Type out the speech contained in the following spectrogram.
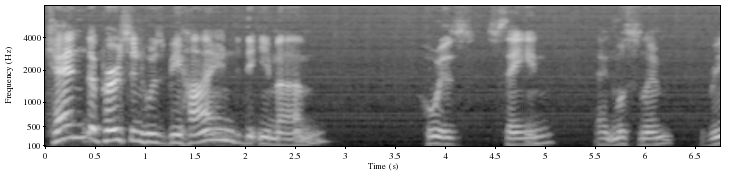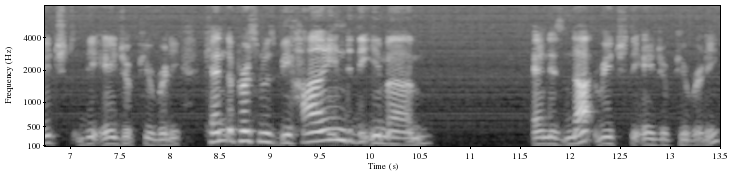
Can the person who's behind the Imam, who is sane and Muslim, reached the age of puberty, can the person who's behind the Imam and is not reached the age of puberty,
